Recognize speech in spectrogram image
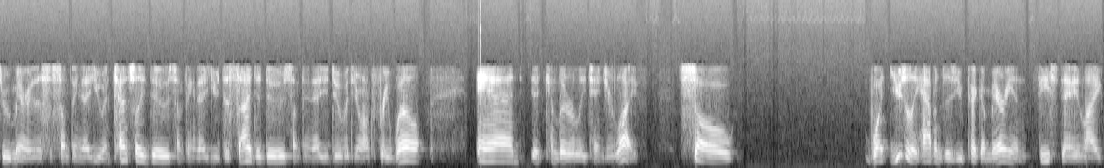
through Mary. This is something that you intentionally do, something that you decide to do, something that you do with your own free will, and it can literally change your life. So what usually happens is you pick a Marian feast day like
